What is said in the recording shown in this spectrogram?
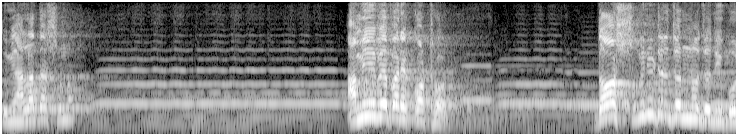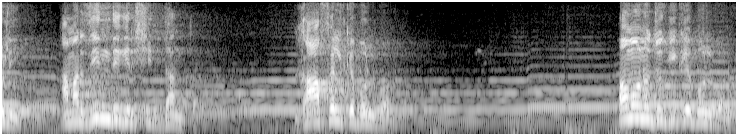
তুমি আলাদা শোনো। আমি এ ব্যাপারে কঠোর। দশ মিনিটের জন্য যদি বলি আমার জিন্দিগির সিদ্ধান্ত। গাফেলকে বলব না। অমনোযোগীকে বলব না।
